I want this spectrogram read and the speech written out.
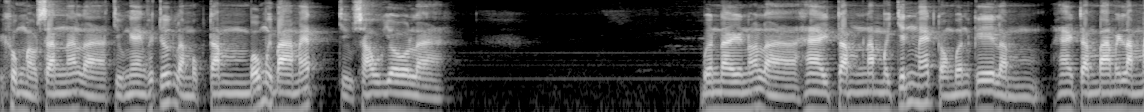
cái khung màu xanh đó là chiều ngang phía trước là 143 m chiều sâu vô là bên đây nó là 259 m còn bên kia là 235 m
